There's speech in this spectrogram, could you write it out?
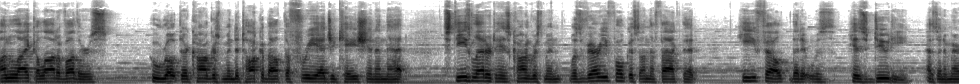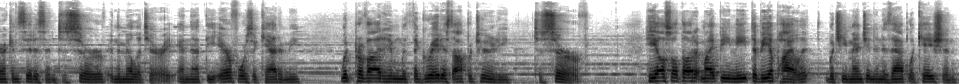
unlike a lot of others who wrote their congressman to talk about the free education and that, Steve's letter to his congressman was very focused on the fact that he felt that it was his duty as an American citizen to serve in the military and that the Air Force Academy would provide him with the greatest opportunity to serve. He also thought it might be neat to be a pilot, which he mentioned in his application,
